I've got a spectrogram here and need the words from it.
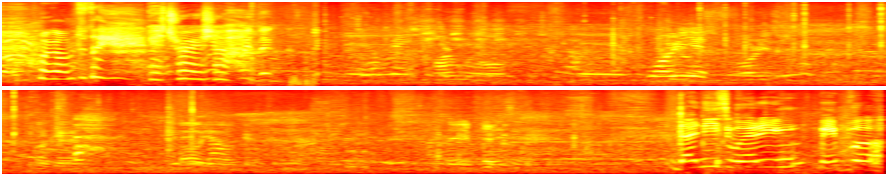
Oh my god, I'm too tired. Okay, try Aisha. Warriors. Warriors. Okay. Oh yeah, okay. Same place. Danny's wearing paper.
